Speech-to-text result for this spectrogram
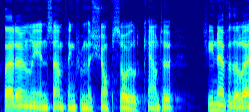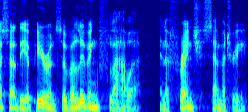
Clad only in something from the shop soiled counter, she nevertheless had the appearance of a living flower in a French cemetery,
